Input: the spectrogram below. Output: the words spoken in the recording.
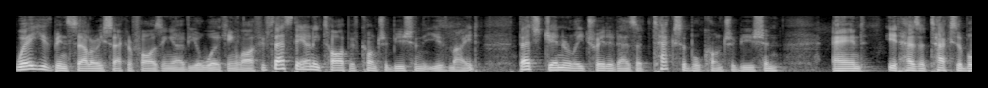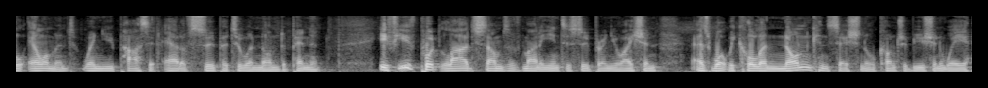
where you've been salary sacrificing over your working life, if that's the only type of contribution that you've made, that's generally treated as a taxable contribution and it has a taxable element when you pass it out of super to a non dependent. If you've put large sums of money into superannuation as what we call a non concessional contribution where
